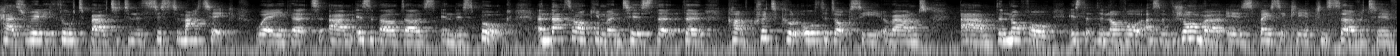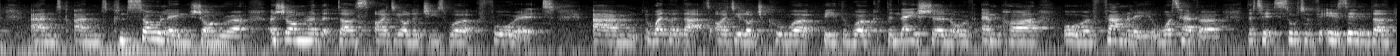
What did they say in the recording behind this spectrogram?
has really thought about it in a systematic way that um, Isobel does in this book. And that argument is that the kind of critical orthodoxy around um, the novel is that the novel as a genre is basically a conservative and, and consoling genre, a genre that does ideology's work for it. Um, whether that ideological work be the work of the nation or of empire or of family or whatever, that it sort of is in the,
